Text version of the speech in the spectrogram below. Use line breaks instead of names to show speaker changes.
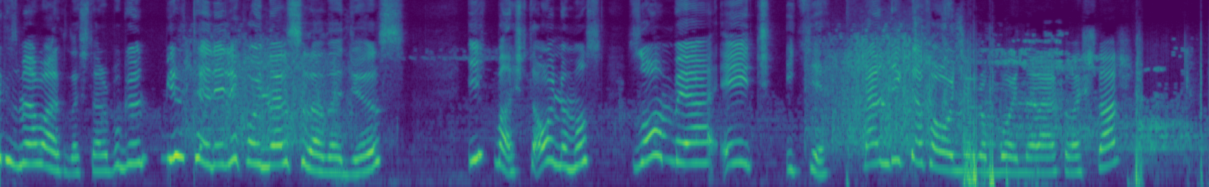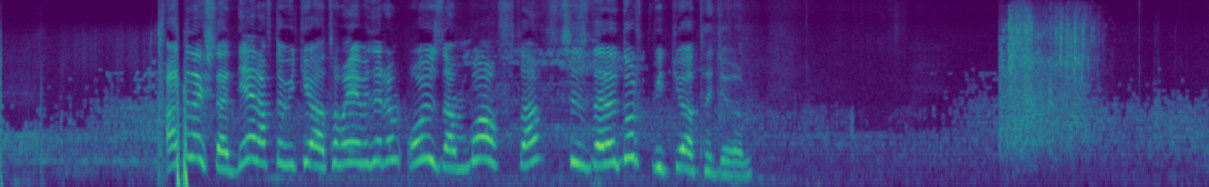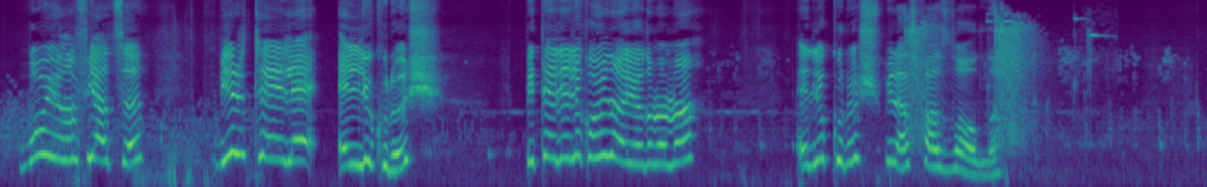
Herkese merhaba arkadaşlar. Bugün 1 TL'lik oyunları sıralayacağız. İlk başta oyunumuz Zombie H2. Ben ilk defa oynuyorum bu oyunları arkadaşlar. Arkadaşlar diğer hafta video atamayabilirim. O yüzden bu hafta sizlere 4 video atacağım. Bu oyunun fiyatı 1 TL 50 kuruş. Bir TL'lik oyun arıyordum ama 50 kuruş biraz fazla oldu.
